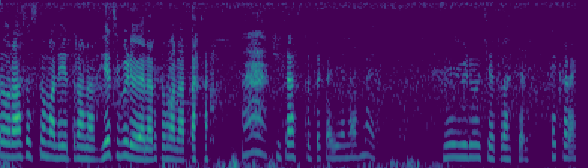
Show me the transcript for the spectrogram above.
तर असंच तुम्हाला येत राहणार. हेच व्हिडिओ येणार तुम्हाला आता. जास्त तर काही येणार नाही हे व्हिडिओच येत राहतील. हे कराय.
